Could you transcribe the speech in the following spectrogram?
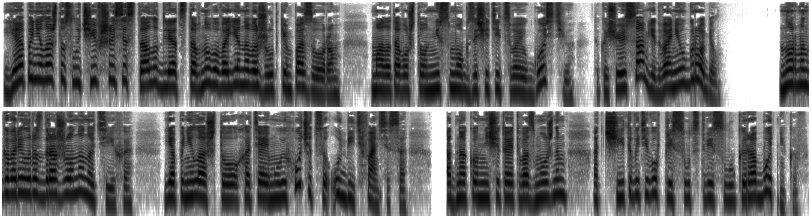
Я поняла, что случившееся стало для отставного военного жутким позором — Мало того, что он не смог защитить свою гостью, так еще и сам едва не угробил. Норман говорил раздраженно, но тихо. Я поняла, что, хотя ему и хочется убить Фансиса, однако он не считает возможным отчитывать его в присутствии слуг и работников.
